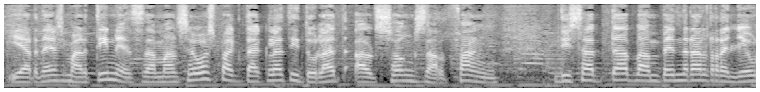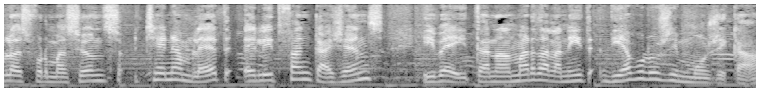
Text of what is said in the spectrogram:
i Ernest Martínez amb el seu espectacle titulat Els Songs del Fang. Dissabte van prendre el relleu les formacions Chain Amlet, Elite Funk Agents i Bait en el mar de la nit Diabolus in Música.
